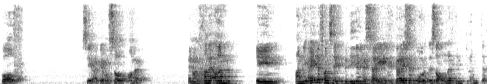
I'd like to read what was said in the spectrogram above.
12 sê ek ons sal aanhou en dan gaan hy aan en aan die einde van sy bediening as hy gekruisig word is daar 120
